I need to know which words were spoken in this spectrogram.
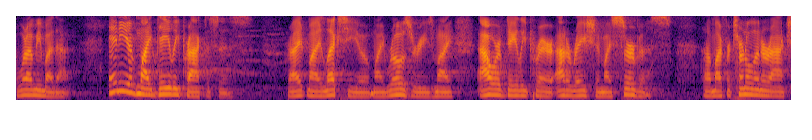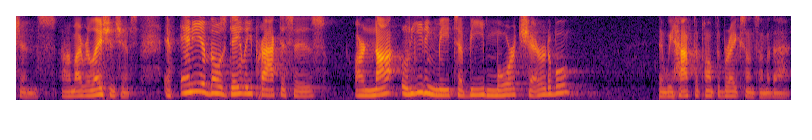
and what do I mean by that? Any of my daily practices, right? My lectio, my rosaries, my hour of daily prayer, adoration, my service, uh, my fraternal interactions, uh, my relationships. If any of those daily practices are not leading me to be more charitable, then we have to pump the brakes on some of that.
